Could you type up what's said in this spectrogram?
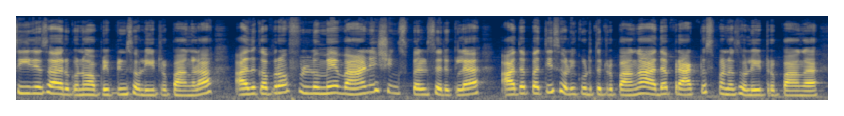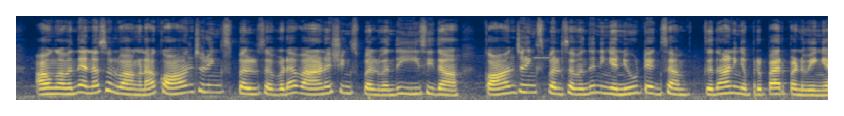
சீரியஸாக இருக்கணும் அப்படி இப்படின்னு சொல்லிட்டு இருப்பாங்களா? அதுக்கப்புறம் ஃபுல்லுமே வேனிஷிங் ஸ்பெல்ஸ் இருக்குல்ல அதை பற்றி சொல்லி கொடுத்துட்ருப்பாங்க அதை ப்ராக்டிஸ் பண்ண சொல்லிகிட்டு இருப்பாங்க அவங்க வந்து என்ன சொல்லுவாங்கன்னா காஞ்சரிங் ஸ்பெல்ஸை விட வேனிஷிங் ஸ்பெல் வந்து ஈஸி தான். காஞ்சரிங் ஸ்பெல்ஸை வந்து நீங்கள் நியூட் எக்ஸாமுக்கு தான் நீங்கள் ப்ரிப்பேர் பண்ணுவீங்க.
